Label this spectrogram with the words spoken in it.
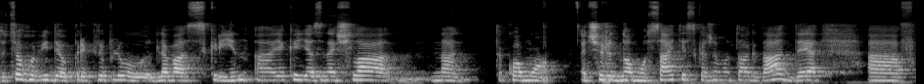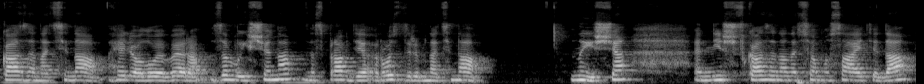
До цього відео прикріплю для вас скрін, який я знайшла на такому очередному сайті, скажімо так, да, де е, вказана ціна гелю алоe вера завищена. Насправді роздрібна ціна нижча, ніж вказана на цьому сайті. Да.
